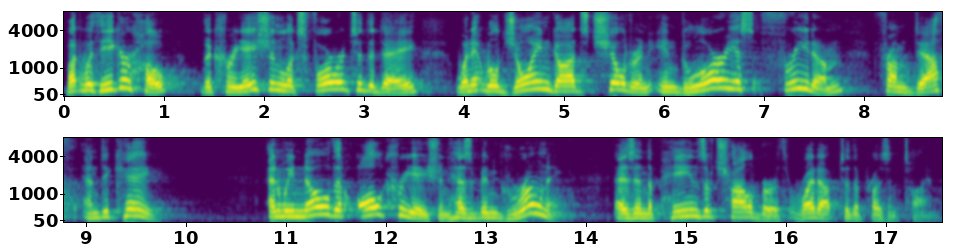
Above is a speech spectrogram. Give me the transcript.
But with eager hope, the creation looks forward to the day when it will join God's children in glorious freedom from death and decay. And we know that all creation has been groaning as in the pains of childbirth right up to the present time.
